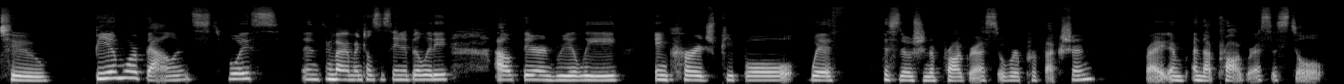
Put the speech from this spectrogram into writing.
to be a more balanced voice in environmental sustainability out there and really encourage people with this notion of progress over perfection, right? And, and that progress is still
